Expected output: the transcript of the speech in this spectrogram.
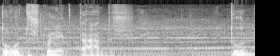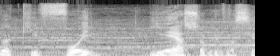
todos conectados. Tudo aqui foi e é sobre você.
